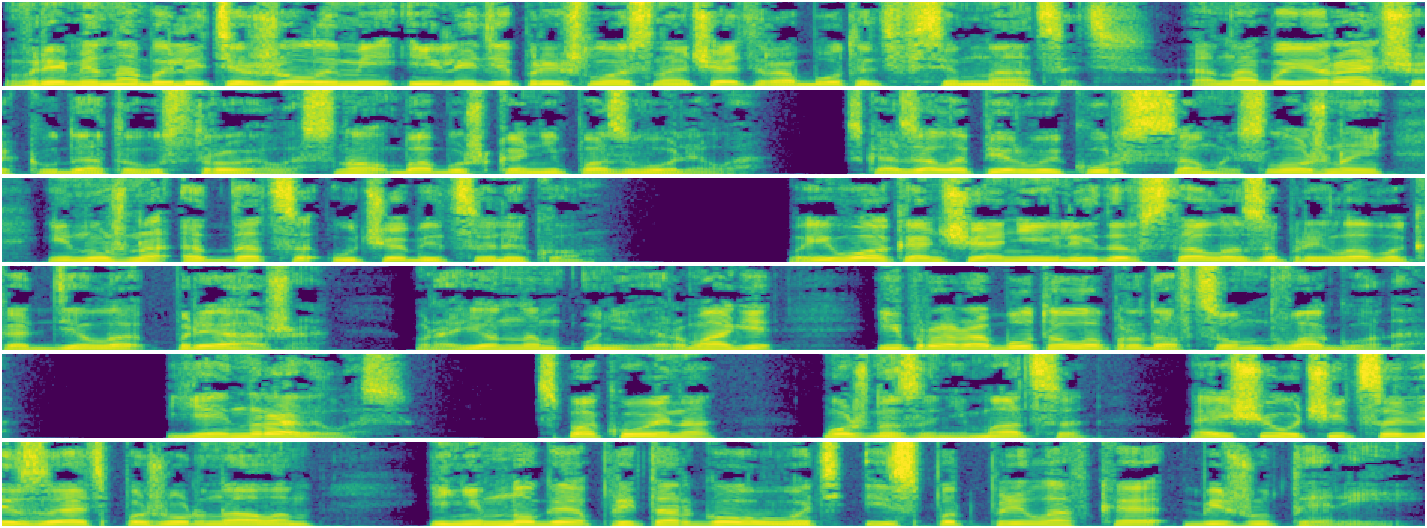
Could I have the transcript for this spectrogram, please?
Времена были тяжелыми, и Лиде пришлось начать работать в 17. Она бы и раньше куда-то устроилась, но бабушка не позволила. Сказала, первый курс самый сложный, и нужно отдаться учебе целиком. По его окончании Лида встала за прилавок отдела пряжа в районном универмаге и проработала продавцом два года. Ей нравилось. Спокойно, можно заниматься, а еще учиться вязать по журналам и немного приторговывать из-под прилавка бижутерией.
